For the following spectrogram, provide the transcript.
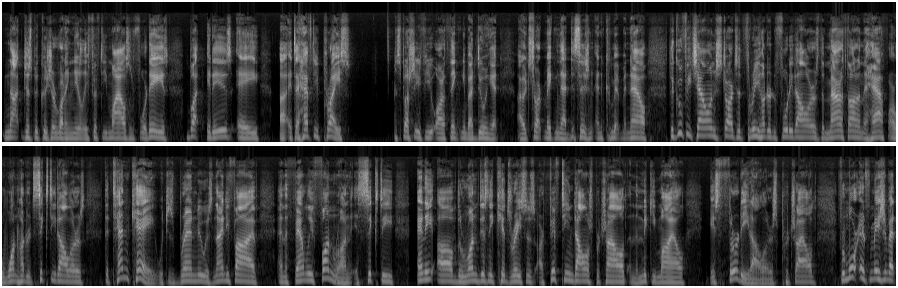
not just because you're running nearly 50 miles in four days, but it is a uh, it's a hefty price especially if you are thinking about doing it, I would start making that decision and commitment now. The Goofy Challenge starts at $340. The marathon and the half are $160. The 10K, which is brand new, is 95 and the Family Fun Run is 60 Any of the Run Disney Kids races are $15 per child, and the Mickey Mile is $30 per child. For more information about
